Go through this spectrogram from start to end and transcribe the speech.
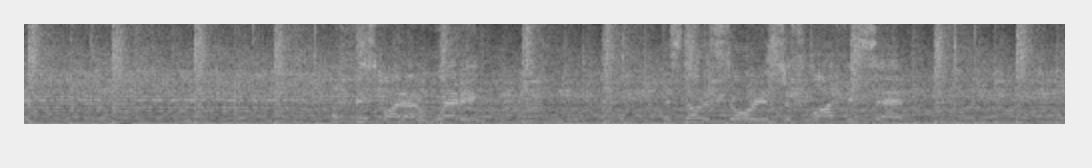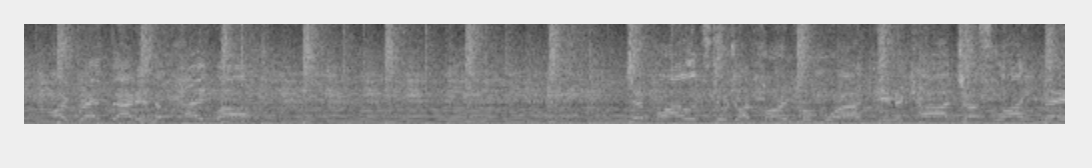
About. A fist fight at a wedding. It's not a story, it's just life, he said. I read that in the paper. Jet pilots still drive home from work in a car just like me.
